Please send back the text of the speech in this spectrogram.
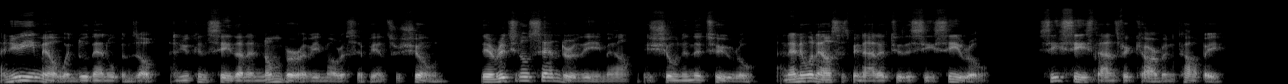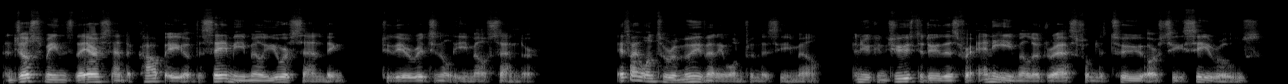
A new email window then opens up and you can see that a number of email recipients are shown. The original sender of the email is shown in the to row and anyone else has been added to the CC row. CC stands for carbon copy and just means they are sent a copy of the same email you are sending to the original email sender. If I want to remove anyone from this email, and you can choose to do this for any email address from the to or CC rows,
